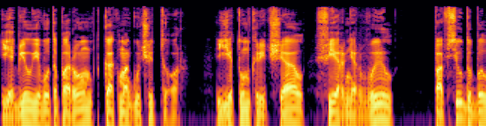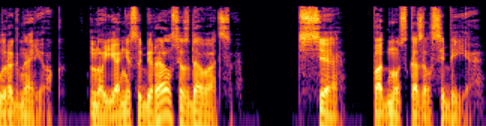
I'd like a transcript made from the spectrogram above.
Я бил его топором, как могучий Тор. Етун кричал, Фернер выл, повсюду был Рагнарёк. Но я не собирался сдаваться. «Тся», — под нос сказал себе я.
